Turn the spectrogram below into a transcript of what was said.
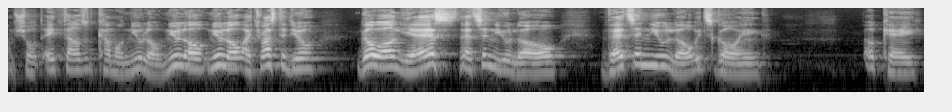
I'm short 8,000. Come on, new low, new low, new low. I trusted you. Go on. Yes, that's a new low. That's a new low. It's going. Okay.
